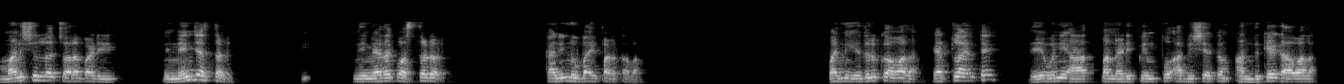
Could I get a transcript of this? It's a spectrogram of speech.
మనుషుల్లో చొరబడి నిన్నేం చేస్తాడు? నీ మీదకు వస్తాడు కానీ నువ్వు భయపడతావా? వాడిని ఎదుర్కోవాలా? ఎట్లా అంటే దేవుని ఆత్మ నడిపింపు అభిషేకం అందుకే కావాలా.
